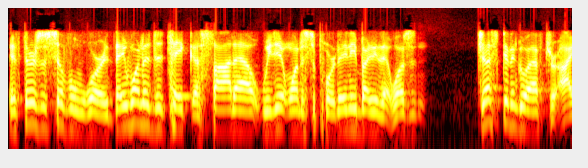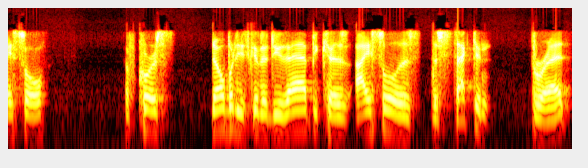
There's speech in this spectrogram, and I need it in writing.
if there's a civil war, they wanted to take Assad out. We didn't want to support anybody that wasn't just going to go after ISIL. Of course, nobody's going to do that because ISIL is the second threat.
